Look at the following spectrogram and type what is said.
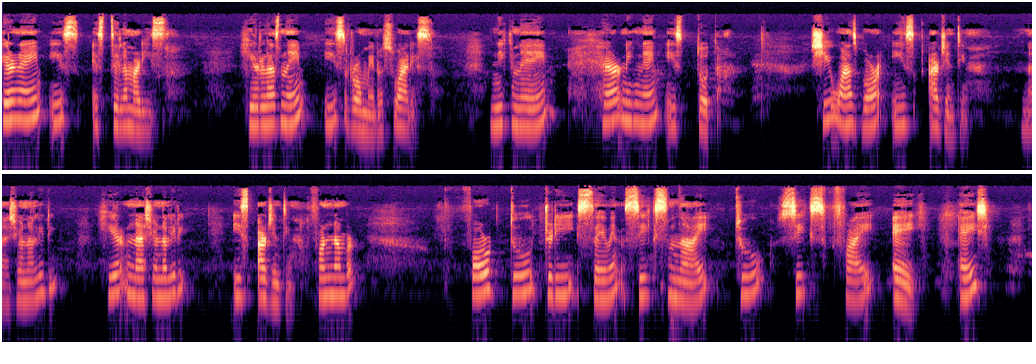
Her name is Estela Maris. Her last name is Romero Suarez. Nickname Her nickname is Tota. She was born in Argentina. Nationality Her nationality is Argentine. Phone number 4237692658. Age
